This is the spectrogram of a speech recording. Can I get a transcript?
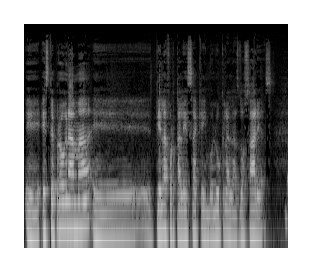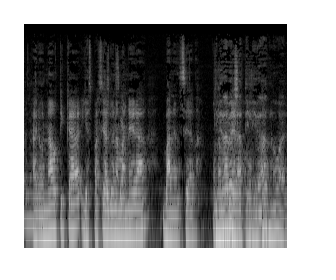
Eh, este programa eh, tiene la fortaleza que involucra las dos áreas, aeronáutica y espacial, de una manera balanceada. Una le da versatilidad, ¿no? Al,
